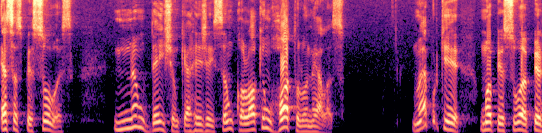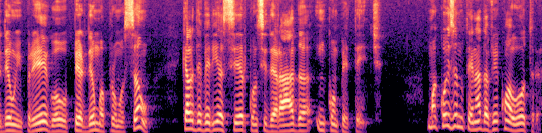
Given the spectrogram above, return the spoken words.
essas pessoas não deixam que a rejeição coloque um rótulo nelas. Não é porque uma pessoa perdeu um emprego ou perdeu uma promoção que ela deveria ser considerada incompetente. Uma coisa não tem nada a ver com a outra.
